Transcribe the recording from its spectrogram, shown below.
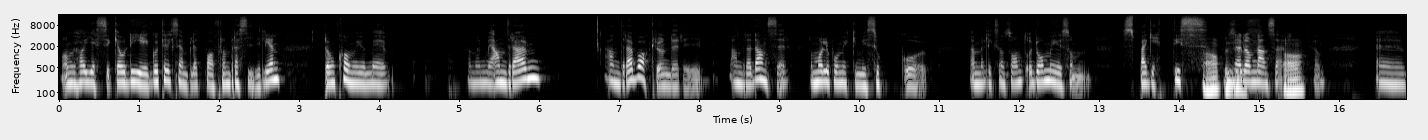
om vi har Jessica och Diego till exempel, ett par från Brasilien. De kommer ju med, ja, med andra, andra bakgrunder i andra danser. De håller på mycket med suck och ja, men liksom sånt. Och de är ju som spagettis Ja, när de dansar. Ja. Liksom. Eh,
